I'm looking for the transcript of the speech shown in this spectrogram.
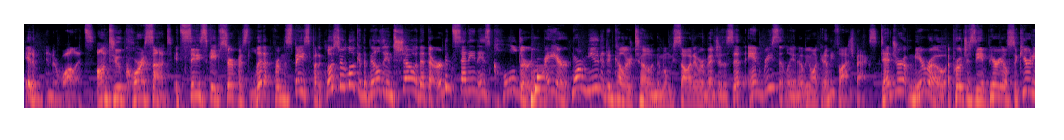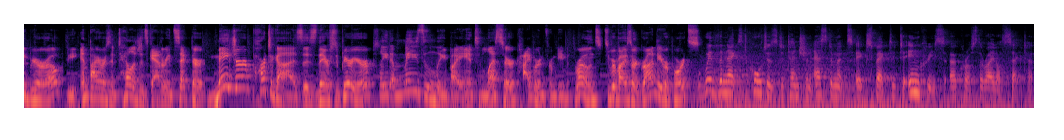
hit them in their wallets. Onto Coruscant. Its cityscape surface lit up from the space, but a closer look at the buildings show that the urban setting is colder, grayer, more muted in color tone than when we saw it in Revenge of the Sith and recently in Obi Wan Kenobi flashbacks. Dedra Miro approaches the Imperial Security Bureau, the Empire's intelligence gathering sector. Major Partagaz is their superior, played amazingly by Anton Lesser, Qyburn from Game of Thrones. Supervisor Grandi reports With the next quarter's detention estimates expected to increase across the Ryloth sector,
